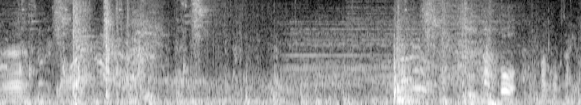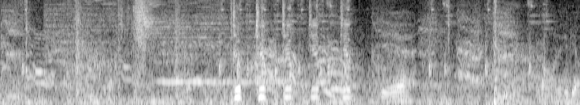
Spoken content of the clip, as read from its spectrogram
อ่ารอโอ้ ปั้งหอกใส่เหรอจึ๊บจึ๊บจึ๊บจึ๊บจึ๊บเย้รอเลยทีเดียว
